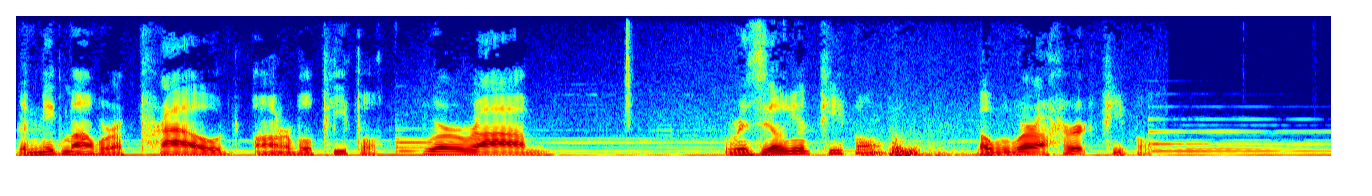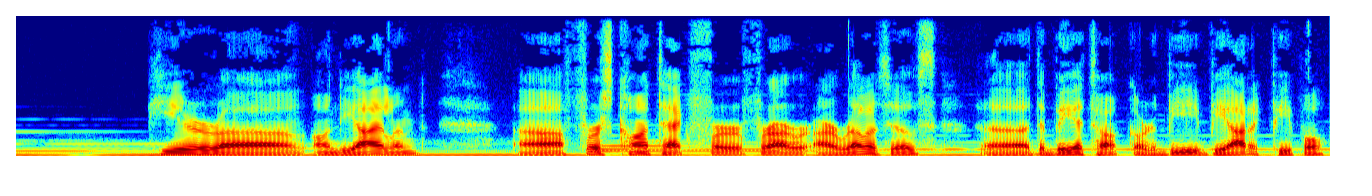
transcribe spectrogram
The Mi'kmaq were a proud, honorable people. We're um, resilient people, but we're a hurt people here uh, on the island, uh, first contact for, for our, our relatives, uh, the Beothuk or the Be- Beothuk people,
